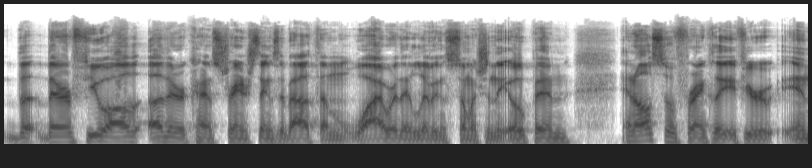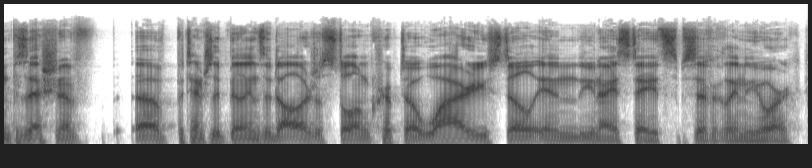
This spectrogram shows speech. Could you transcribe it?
the, there are a few other kind of strange things about them. Why were they living so much in the open? And also, frankly, if you're in possession of of potentially billions of dollars of stolen crypto, why are you still in the United States, specifically New York?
